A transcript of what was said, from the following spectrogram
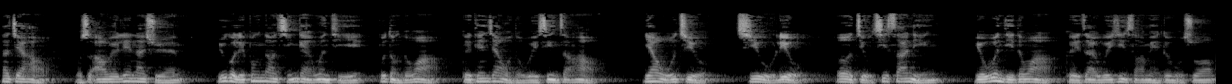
大家好，我是阿威恋爱学。如果你碰到情感问题不懂的话，可以添加我的微信账号幺五九七五六二九七三零。有问题的话，可以在微信上面跟我说。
